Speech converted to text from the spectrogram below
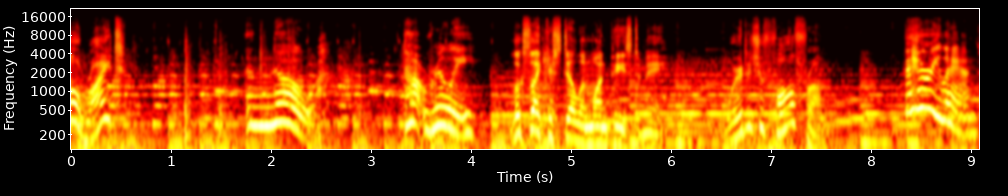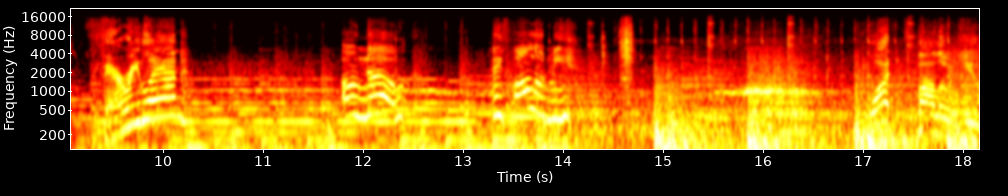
all right? No, not really. Looks like you're still in one piece to me. Where did you fall from? Faerieland! Faerieland? Oh no! They followed me! What followed you?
